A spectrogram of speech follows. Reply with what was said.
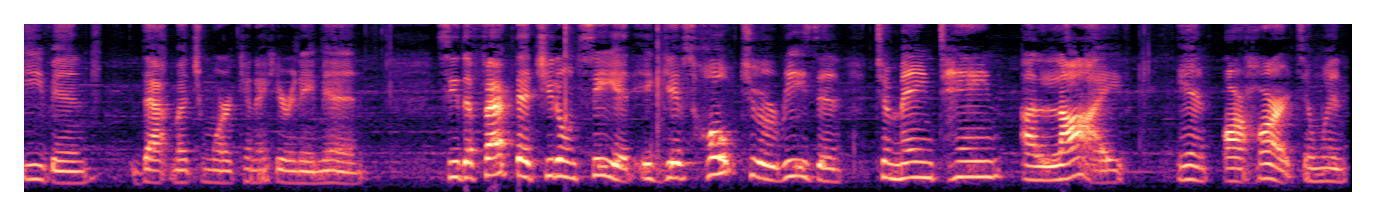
even that much more. Can I hear an amen? See, the fact that you don't see it, it gives hope to a reason to maintain alive in our hearts. And when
